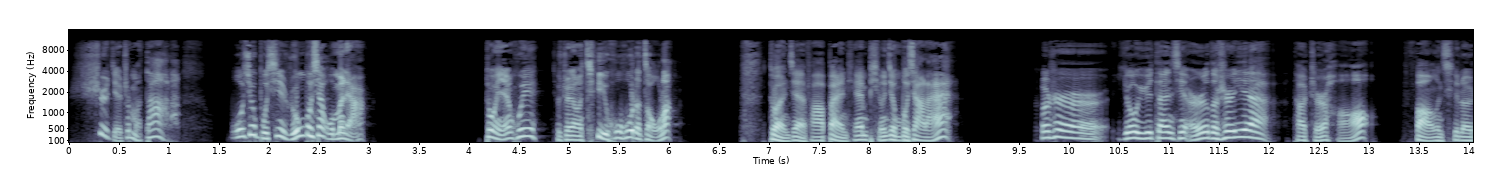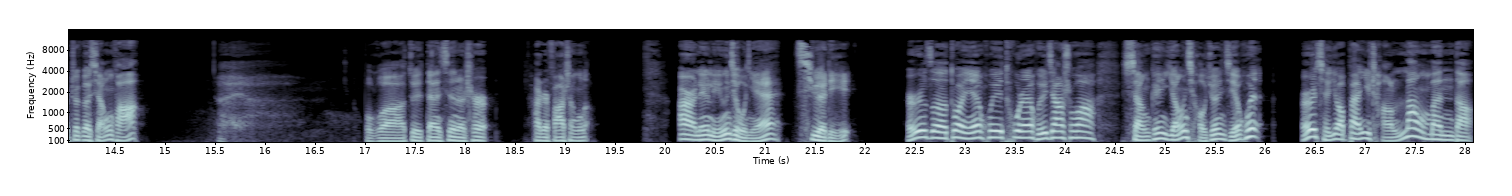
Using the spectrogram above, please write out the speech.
世界这么大了，我就不信容不下我们俩。”段延辉就这样气呼呼的走了。段建发半天平静不下来，可是由于担心儿子失业，他只好放弃了这个想法。不过最担心的事还是发生了。二零零九年七月底，儿子段延辉突然回家说啊，想跟杨巧娟结婚，而且要办一场浪漫的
